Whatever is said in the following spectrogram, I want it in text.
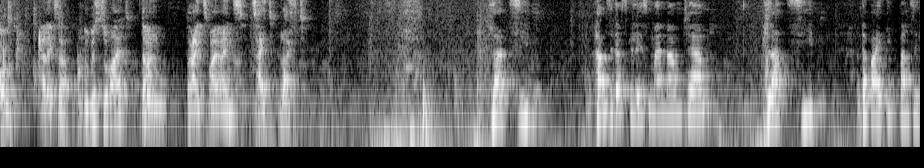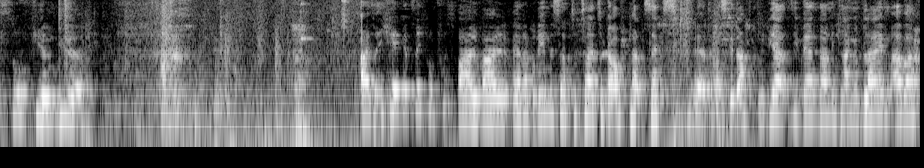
Und Alexa, du bist soweit? Dann 3, 2, 1, Zeit läuft. Platz 7. Haben Sie das gelesen, meine Damen und Herren? Platz 7. Und dabei gibt man sich so viel Mühe. Also ich rede jetzt nicht vom Fußball, weil Werder Bremen ist ja zurzeit sogar auf Platz 6. Wer hätte das gedacht? Ja, sie werden da nicht lange bleiben, aber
